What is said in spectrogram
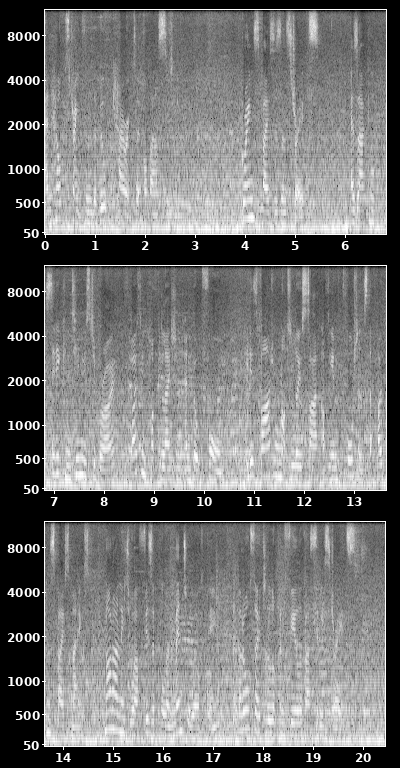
and help strengthen the built character of our city green spaces and streets. As our city continues to grow, both in population and built form, it is vital not to lose sight of the importance that open space makes, not only to our physical and mental well-being, but also to the look and feel of our city streets.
